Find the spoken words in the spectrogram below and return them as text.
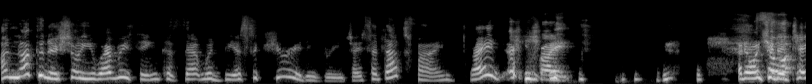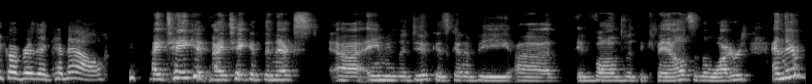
I'm not going to show you everything because that would be a security breach. I said, that's fine, right? Right. I don't want so, you to take over the canal. I take it. I take it. The next uh, Aimée Leduc is going to be uh, involved with the canals and the waters, and they're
